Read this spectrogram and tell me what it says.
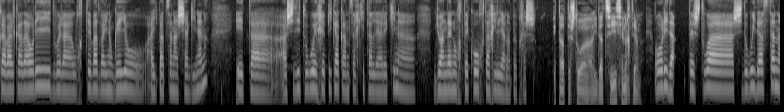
Kabalkada hori duela urte bat baino gehiago aipatzen hasiak ginen, eta hasi ditugu egepikak antzerkitaldearekin joan den urteko urtahilean apepres. Eta testua idatzi zen artean? Hori da, testua hasi dugu idazten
